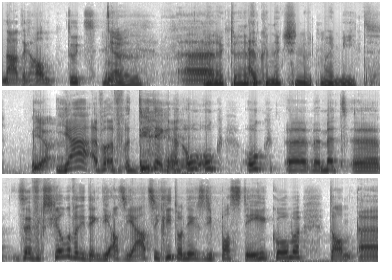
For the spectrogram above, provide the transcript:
naderhand doet. Ja. I like to have a connection with my meat. Ja. Ja, die dingen. En ook, ook, ook eh, met... eh, er zijn verschillende van die dingen. Die Aziatische griet, wanneer ze die pas tegenkomen, dan eh,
